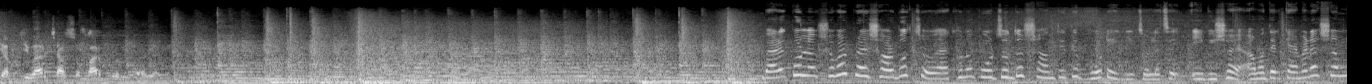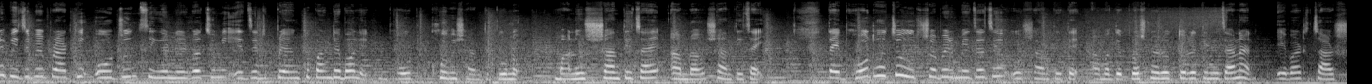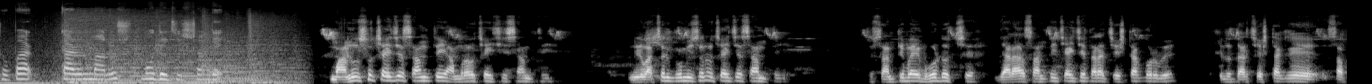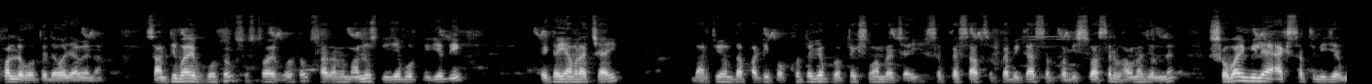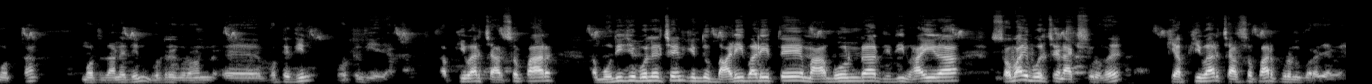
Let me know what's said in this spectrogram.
যে বার চারশো পার পূরণ করা যাবে ব্যারাকপুর লোকসভার প্রায় সর্বোচ্চ এখনও পর্যন্ত শান্তিতে ভোট এগিয়ে চলেছে। এই বিষয়ে আমাদের ক্যামেরার সামনে বিজেপির প্রার্থী অর্জুন সিং এর নির্বাচনী এজেন্ট প্রিয়াঙ্কু পাণ্ডে বলেন, ভোট খুবই শান্তিপূর্ণ। মানুষ শান্তি চায়, আমরাও শান্তি চাই। তাই ভোট হচ্ছে উৎসবের মেজাজে ও শান্তিতে। আমাদের প্রশ্নের উত্তরে তিনি জানান, এবার চারশো পার, কারণ মানুষ মোদিজির সঙ্গে। মানুষও চাইছে শান্তি, আমরাও চাইছি শান্তি। নির্বাচন কমিশনও চাইছে শান্তি। তো শান্তিময় ভোট হচ্ছে। যারা শান্তি চাইছে তারা চেষ্টা করবে, কিন্তু তার চেষ্টাকে সাফল্য হতে দেওয়া যাবে না। শান্তিময় ভোট হোক সুস্থভাবে ভোট হোক, সাধারণ মানুষ নিজে ভোট নিজে দিক, এটাই আমরা চাই। ভারতীয় জনতা পার্টির পক্ষ থেকে প্রত্যেক সময় আমরা চাই, সবকা সাথ, সবকা বিকাশ, সবকা বিশ্বাসের ভাবনার জন্য সবাই মিলে একসাথে নিজের মতটা মতদানে দিন, ভোটের গ্রহণ ভোটে দিন, ভোটে দিয়ে যান আব কি বার চারশো পার মোদিজি বলেছেন, কিন্তু বাড়ি বাড়িতে মা বোনরা, দিদি ভাইরা সবাই বলছেন এক সুর হয়ে, কি আপকি বার চারশো পার পূরণ করা যাবে।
